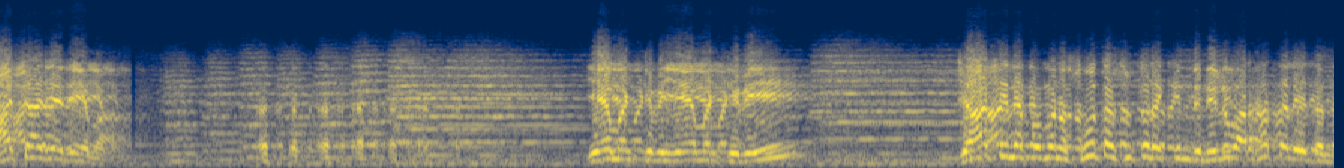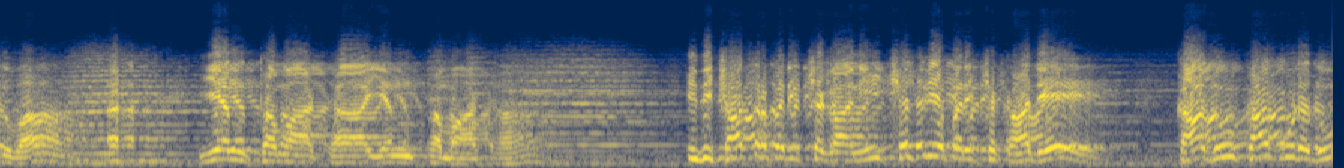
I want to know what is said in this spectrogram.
ఆచార్యదేవ. ఏమంటివి ఏమంటివి? జాతి నెపమున సూత సుతుల కింద నిలువ అర్హత లేదందువా? ఎంత మాట ఎంత మాట? ఇది ఛాత్ర పరీక్ష గాని క్షత్రియ పరీక్ష కాదే. కాదు కాకూడదు.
